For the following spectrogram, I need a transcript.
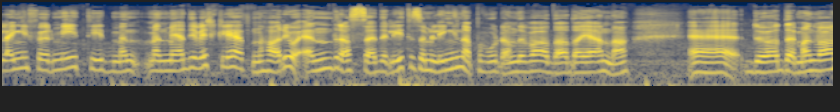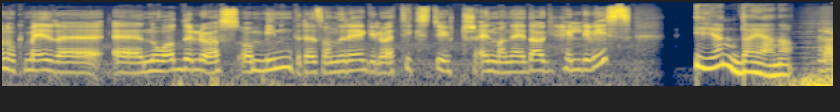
lenge før min tid, men, men medievirkeligheten har jo endra seg. Det er lite som ligner på hvordan det var da Diana eh, døde. Man var nok mer eh, nådeløs og mindre sånn regel- og etikkstyrt enn man er i dag, heldigvis. Igjen Diana. And I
